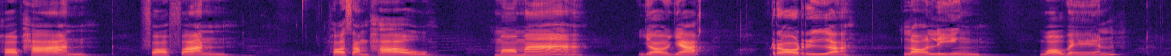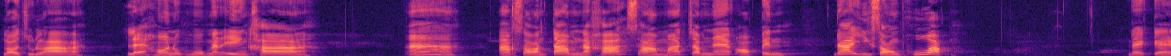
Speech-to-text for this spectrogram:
พอพาน ฟอฟัน พอสำเพามอม้า ยอยักษ์ รอเรือ ลอลิง วอแหวนรอจุฬาและฮอนกฮูกนั่นเองค่ะอ่าอักษรต่ำนะคะ สามารถจำแนกออกเป็นได้อีกสองพวก ได้แก่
